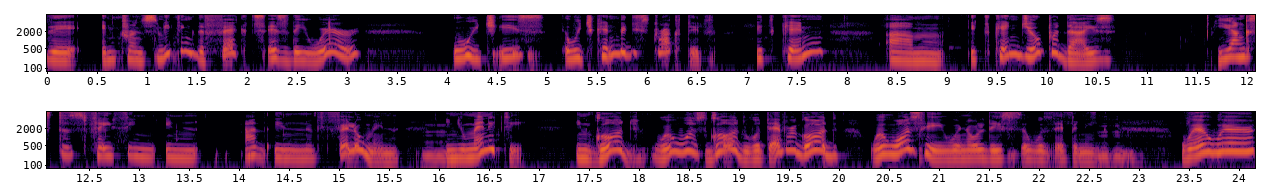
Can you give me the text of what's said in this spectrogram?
the in transmitting the facts as they were, which is which can be destructive. It can um, it can jeopardize youngsters' faith in in in fellow men, in humanity, in God. Where was God? Whatever God, where was He when all this was happening? Where were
